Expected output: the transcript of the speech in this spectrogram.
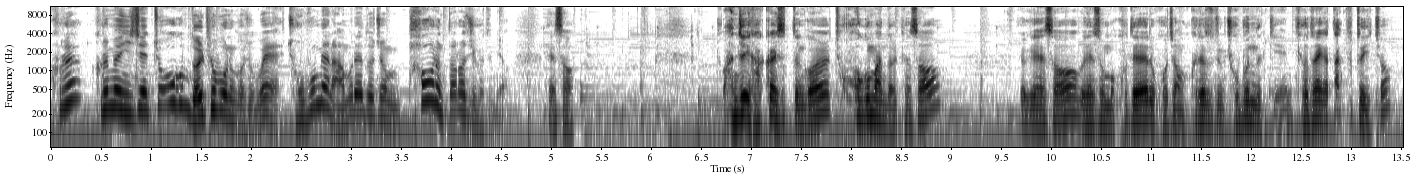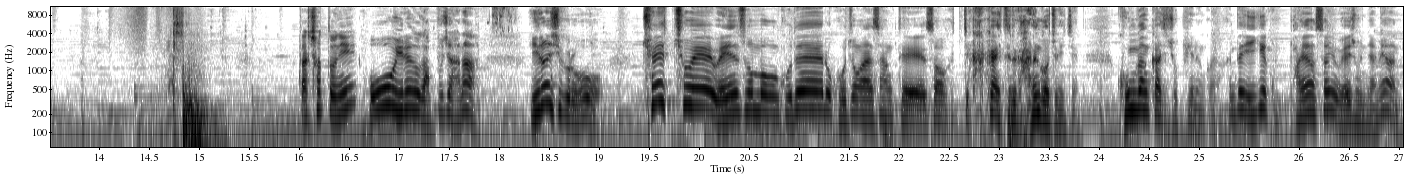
그래? 그러면 이제 조금 넓혀보는 거죠. 왜? 좁으면 아무래도 좀 파워는 떨어지거든요. 그래서 완전히 가까이 있었던 걸 조금만 넓혀서 여기 에서 왼손목 그대로 고정. 그래도 좀 좁은 느낌. 겨드랑이가 딱 붙어 있죠? 딱 쳤더니 오 이래도 나쁘지 않아. 이런 식으로 최초의 왼손목은 그대로 고정한 상태에서 가까이 들어가는 거죠 이제. 공간까지 좁히는 거야. 근데 이게 방향성이 왜 좋냐면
